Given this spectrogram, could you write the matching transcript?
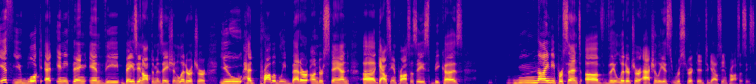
if you look at anything in the Bayesian optimization literature, you had probably better understand uh, Gaussian processes because 90% of the literature actually is restricted to Gaussian processes.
